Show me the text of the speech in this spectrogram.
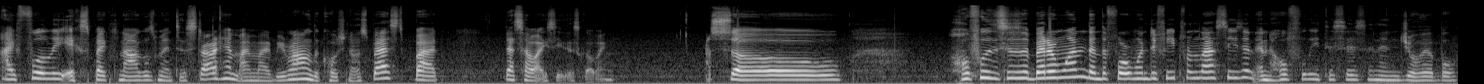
I fully expect Nagelsmann to start him. I might be wrong, the coach knows best, but that's how I see this going. So, hopefully, this is a better one than the 4 1 defeat from last season, and hopefully, this is an enjoyable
